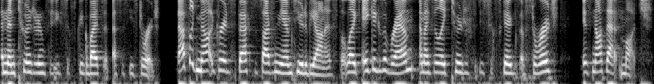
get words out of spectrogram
and then 256 gigabytes of SSD storage. That's like not great specs aside from the M2, to be honest. Like 8 gigs of RAM, and I feel like 256 gigs of storage is not that much.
